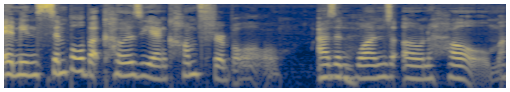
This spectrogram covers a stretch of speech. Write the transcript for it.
it means simple but cozy and comfortable, as in ah. one's own home.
